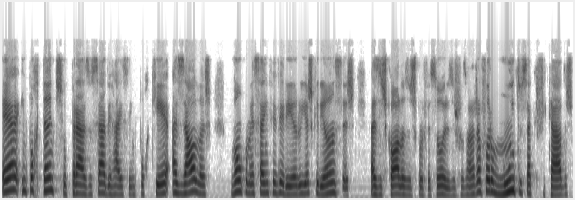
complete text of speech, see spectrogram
É importante o prazo, sabe, Heisen, porque as aulas vão começar em fevereiro e as crianças, as escolas, os professores, os funcionários já foram muito sacrificados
